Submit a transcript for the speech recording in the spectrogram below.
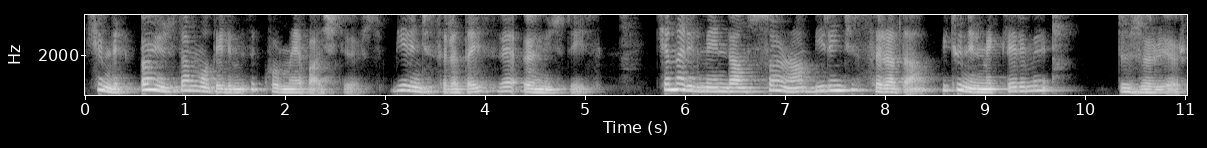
Şimdi ön yüzden modelimizi kurmaya başlıyoruz. Birinci sıradayız ve ön yüzdeyiz. Kenar ilmeğinden sonra birinci sırada bütün ilmeklerimi düz örüyorum.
